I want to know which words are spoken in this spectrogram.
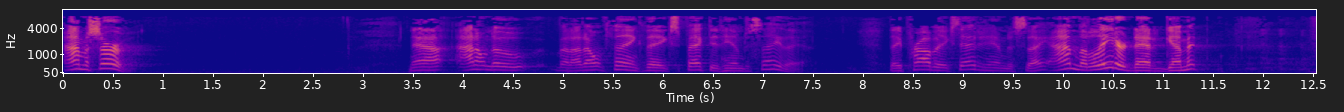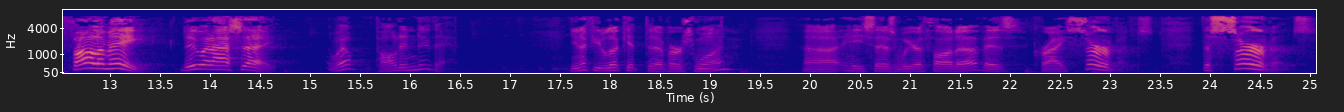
I'm a servant. Now, I don't know, but I don't think they expected him to say that. They probably expected him to say, I'm the leader, dadgummit. Follow me. Do what I say. Well, Paul didn't do that. You know, if you look at uh, verse 1, uh, he says we are thought of as Christ's servants. The servants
